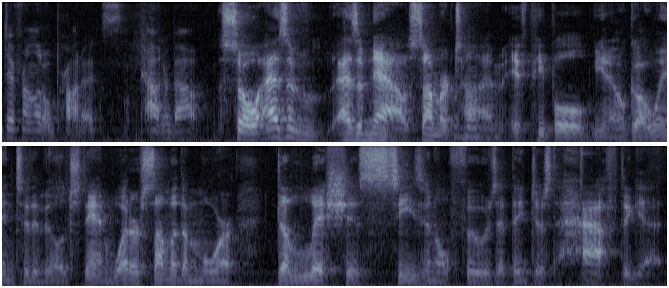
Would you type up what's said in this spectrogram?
different little products out and about. So as of as of now, summertime, mm-hmm. if people you know go into the village stand, what are some of the more delicious seasonal foods that they just have to get?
